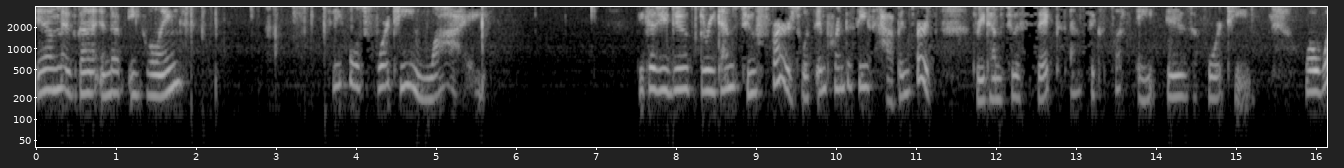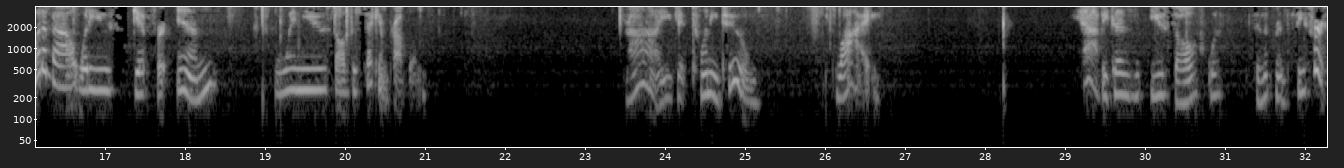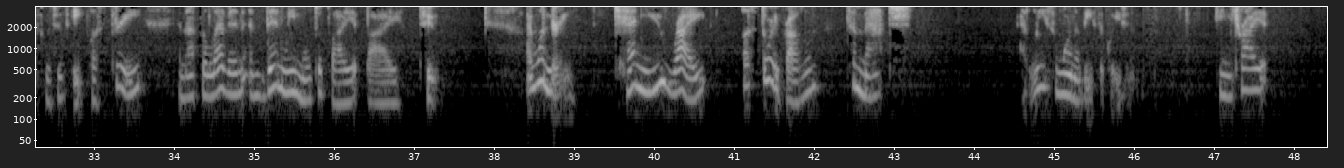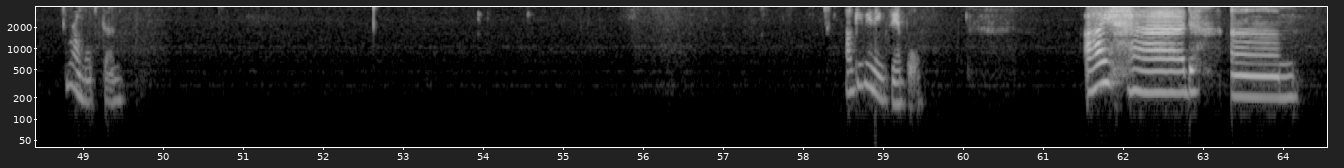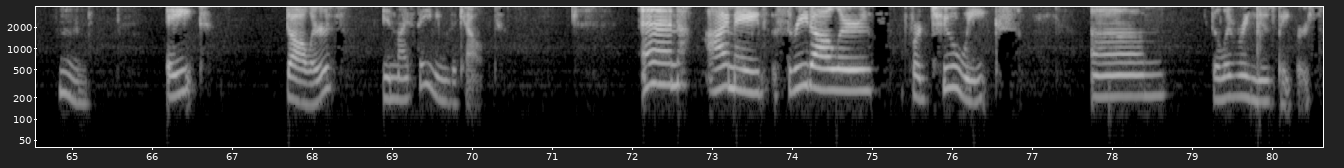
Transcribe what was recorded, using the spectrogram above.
M is going to end up equaling, it equals 14. Why? Because you do 3 times 2 first. What's in parentheses happens first. 3 times 2 is 6, and 6 plus 8 is 14. Well, what about what do you get for m when you solve the second problem? Ah, you get 22. Why? Yeah, because you solve what's in the parentheses first, which is 8 plus 3, and that's 11, and then we multiply it by 2. I'm wondering, can you write a story problem to match at least one of these equations? Can you try it? We're almost done. I'll give you an example. I had um hmm eight dollars in my savings account. And I made three dollars for two weeks um delivering newspapers.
